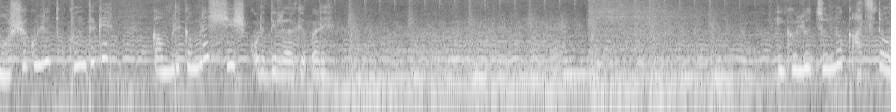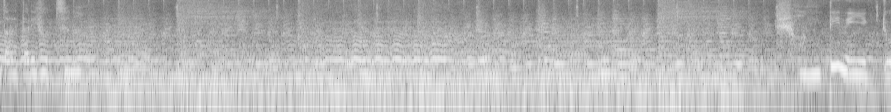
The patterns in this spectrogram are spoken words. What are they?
মশাগুলো তখন থেকে কামড়ে কামড়ে শেষ করে দিল একেবারে। এগুলোর জন্য কাজটাও তাড়াতাড়ি হচ্ছে না। শান্তি নেই একটু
